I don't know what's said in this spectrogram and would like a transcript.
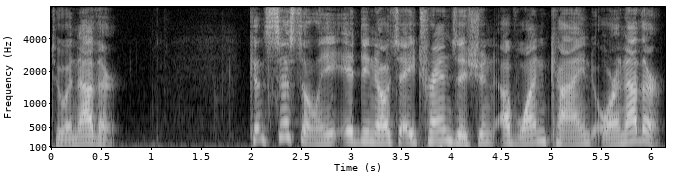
to another. Consistently, it denotes a transition of one kind or another.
